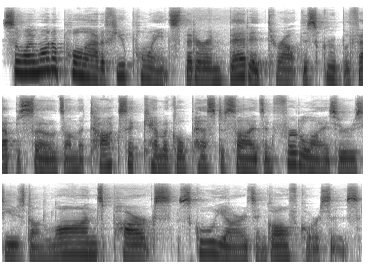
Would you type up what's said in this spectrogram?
So, I want to pull out a few points that are embedded throughout this group of episodes on the toxic chemical pesticides and fertilizers used on lawns, parks, schoolyards, and golf courses.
